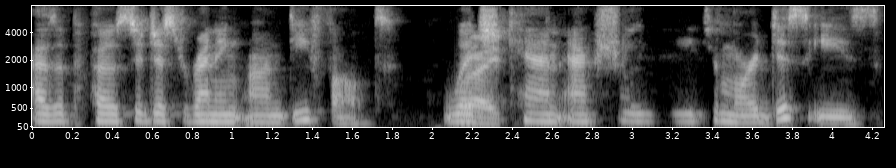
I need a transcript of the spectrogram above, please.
as opposed to just running on default which Right. can actually lead to more dis-ease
